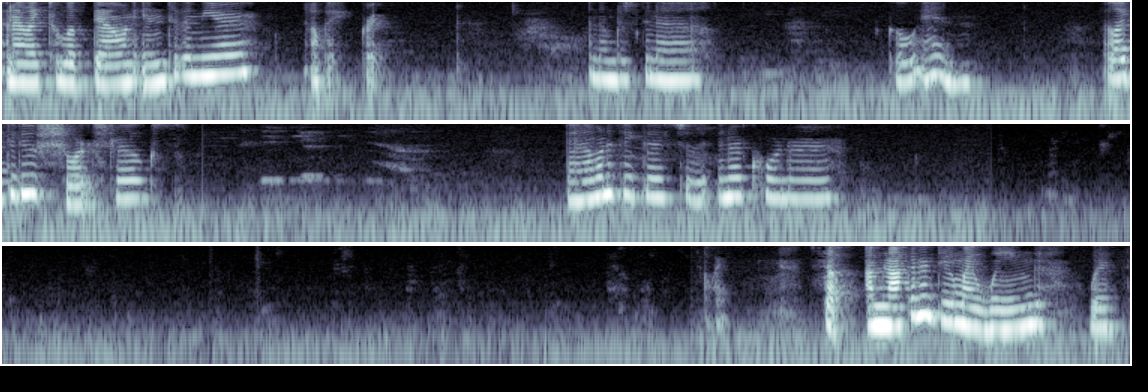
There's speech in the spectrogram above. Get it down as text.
and I like to look down into the mirror. Okay, great. And I'm just gonna go in. I like to do short strokes. And I wanna take this to the inner corner Okay, So I'm not gonna do my wing with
